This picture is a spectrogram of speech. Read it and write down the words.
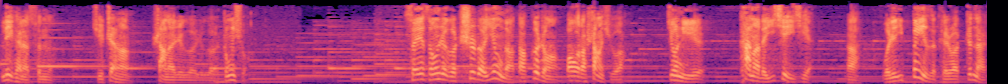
离开了村子，去镇上上了这个这个中学。所以从这个吃的用的到各种，包括到上学，就你看到的一切一切啊，我这一辈子可以说真的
